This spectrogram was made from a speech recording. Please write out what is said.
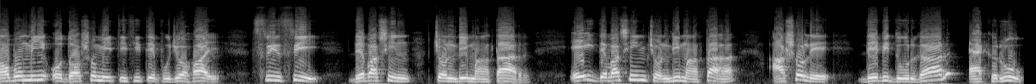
নবমী ও দশমী তিথিতে পুজো হয় শ্রী শ্রী দেবাসীন চণ্ডী মাতার। এই দেবাসীন চণ্ডী মাতা আসলে দেবী দুর্গার এক রূপ,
